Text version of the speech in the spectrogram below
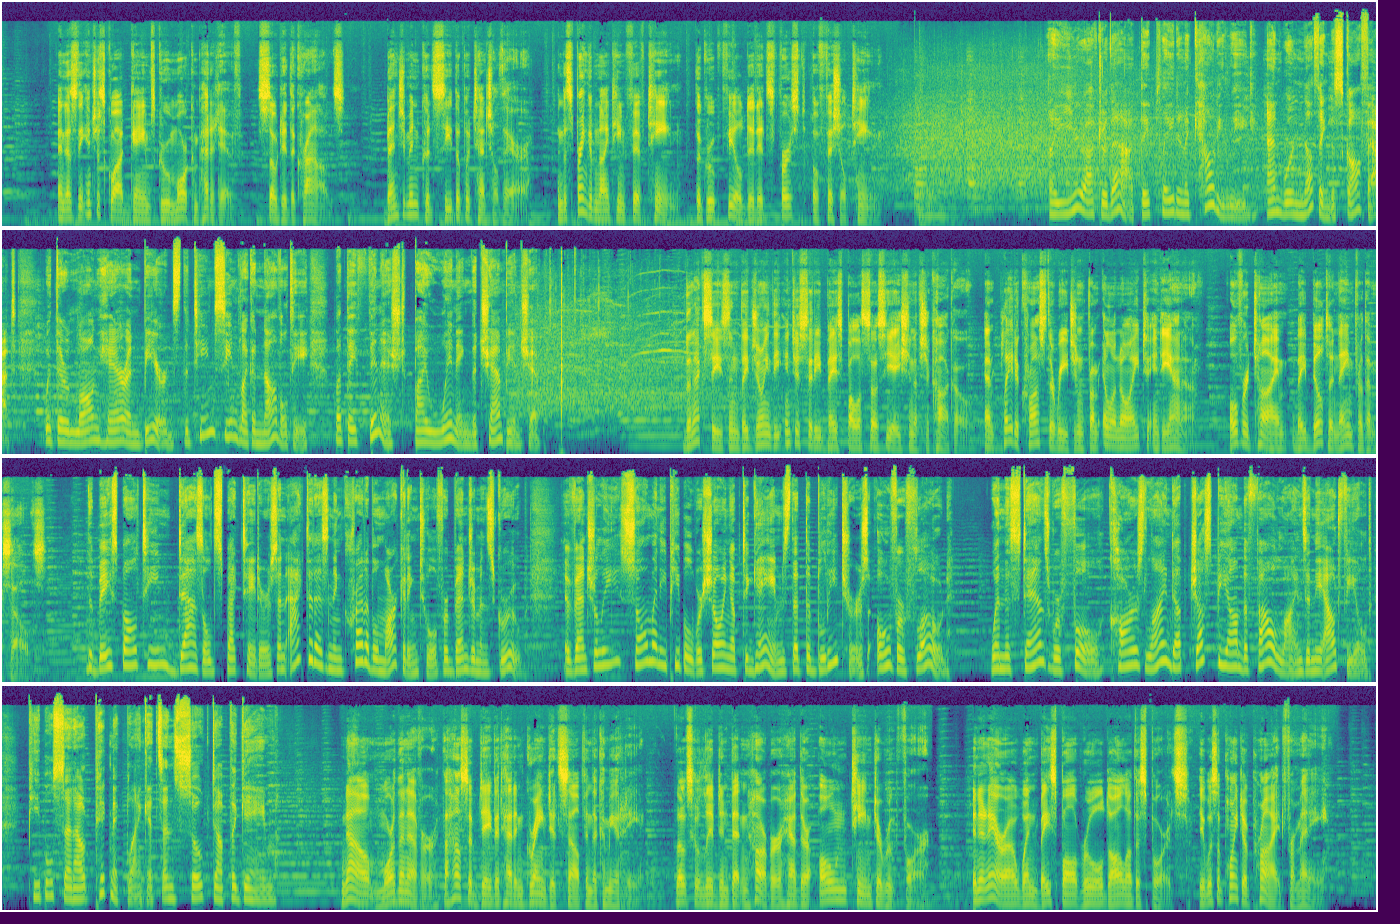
And as the inter squad games grew more competitive, so did the crowds. Benjamin could see the potential there. In the spring of 1915, the group fielded its first official team. A year after that, they played in a county league and were nothing to scoff at. With their long hair and beards, the team seemed like a novelty, but they finished by winning the championship. The next season, they joined the Intercity Baseball Association of Chicago and played across the region from Illinois to Indiana. Over time, they built a name for themselves. The baseball team dazzled spectators and acted as an incredible marketing tool for Benjamin's group. Eventually, so many people were showing up to games that the bleachers overflowed. When the stands were full, cars lined up just beyond the foul lines in the outfield. People set out picnic blankets and soaked up the game. Now, more than ever, the House of David had ingrained itself in the community. Those who lived in Benton Harbor had their own team to root for. In an era when baseball ruled all other sports, it was a point of pride for many.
